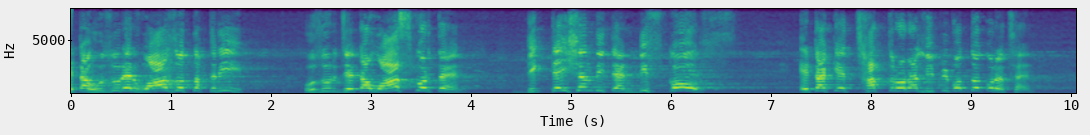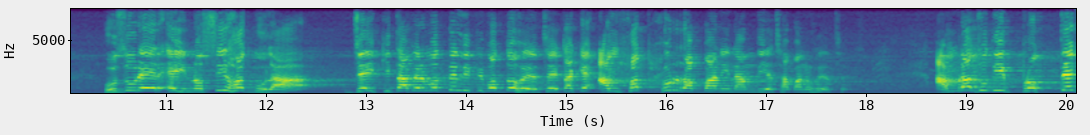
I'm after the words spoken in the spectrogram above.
এটা হুজুরের ওয়াজ ও তকরির। হুজুর যেটা ওয়াজ করতেন, ডিকটেশন দিতেন, ডিসকোর্স, এটাকে ছাত্ররা লিপিবদ্ধ করেছেন। হুজুরের এই নসিহতগুলা যেই কিতাবের মধ্যে লিপিবদ্ধ হয়েছে, এটাকে আলফাতহুর রব্বানি নাম দিয়ে ছাপানো হয়েছে। আমরা যদি প্রত্যেক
